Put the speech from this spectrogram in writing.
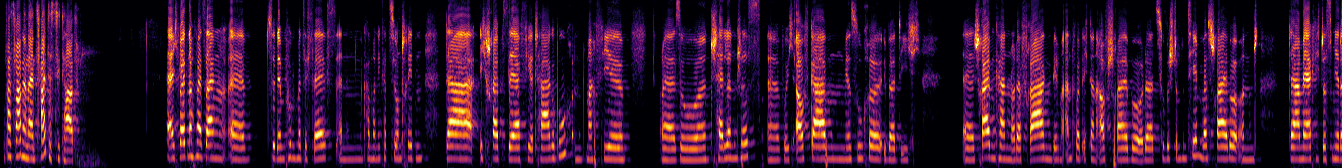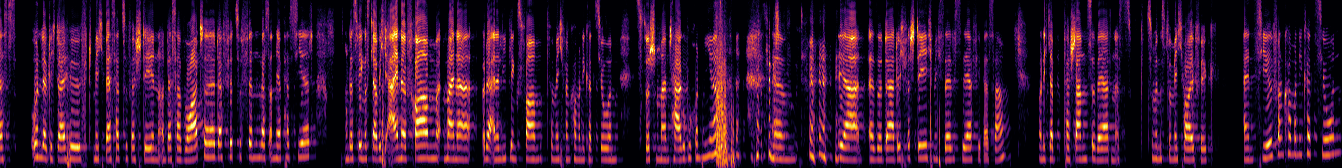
was war denn ein zweites Zitat? Äh, ich wollte nochmal sagen, äh, zu dem Punkt mit sich selbst in Kommunikation treten, da ich schreibe sehr viel Tagebuch und mache viel äh, so Challenges, äh, wo ich Aufgaben mir suche, über die ich äh, schreiben kann oder Fragen, deren Antwort ich dann aufschreibe oder zu bestimmten Themen was schreibe. Und da merke ich, dass mir das unglaublich doll hilft, mich besser zu verstehen und besser Worte dafür zu finden, was an mir passiert. Und deswegen ist, glaube ich, eine Form meiner oder eine Lieblingsform für mich von Kommunikation zwischen meinem Tagebuch und mir. Das finde ich ähm, gut. ja, also dadurch verstehe ich mich selbst sehr viel besser. Und ich glaube, verstanden zu werden ist zumindest für mich häufig ein Ziel von Kommunikation.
